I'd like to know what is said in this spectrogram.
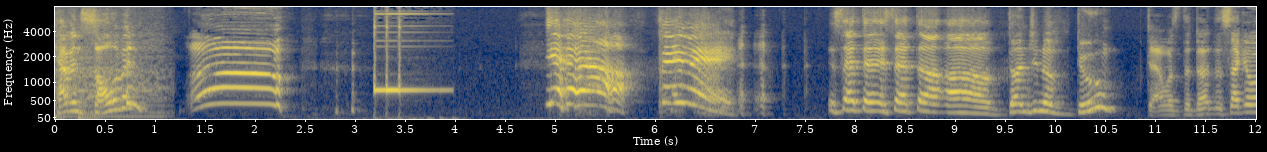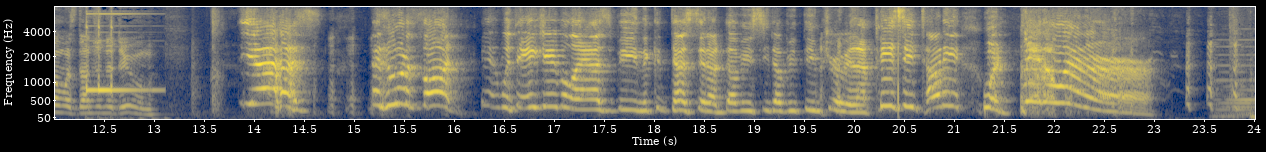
Kevin Sullivan? Oh! Yeah, baby. is that the is that the uh, Dungeon of Doom? That was the the second one was Dungeon of Doom. Yes. and who would have thought, with AJ Velaz being the contestant on WCW Team Trivia, that PC Tunney would be the winner?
